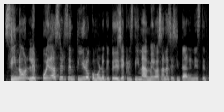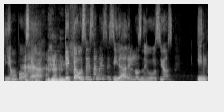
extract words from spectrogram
sino le pueda hacer sentir o como lo que decía Cristina, me vas a necesitar en este tiempo, o sea, que cause esa necesidad en los negocios y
